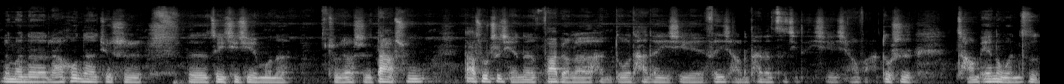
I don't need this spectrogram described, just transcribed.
那么呢，然后呢，就是呃，这期节目呢，主要是大叔，大叔之前呢发表了很多他的一些分享了他的自己的一些想法，都是长篇的文字，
